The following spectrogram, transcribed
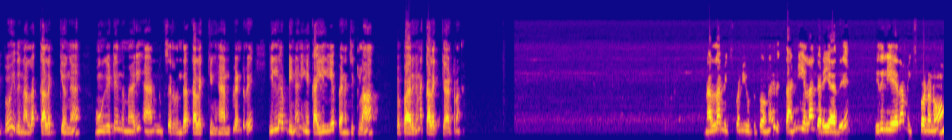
இப்போ இது நல்லா கலக்குங்க. உங்ககிட்ட இந்த மாதிரி ஹேண்ட் மிக்சர் இருந்தால் கலக்குங்க ஹேண்ட் பிளெண்டரு இல்லை அப்படின்னா நீங்க கையிலேயே பிணைஞ்சிக்கலாம். இப்போ பாருங்க நான் கலக்கி காட்டுறேன். நல்லா மிக்ஸ் பண்ணி விட்டுக்கோங்க. இது தண்ணி எல்லாம் கிடையாது. இதுலயே தான் மிக்ஸ் பண்ணணும்.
